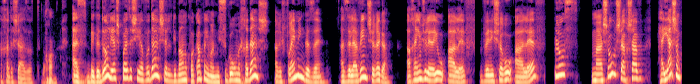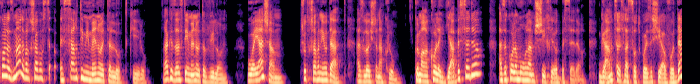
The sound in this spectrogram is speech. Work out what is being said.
החדשה הזאת. נכון. אז בגדול יש פה איזושהי עבודה של, דיברנו כבר כמה פעמים על מסגור מחדש, הרפריימינג הזה, אז זה להבין שרגע, החיים שלי היו א' ונשארו א', פלוס משהו שעכשיו היה שם כל הזמן, אבל עכשיו הסרתי ממנו את הלוט, כאילו. רק הזזתי ממנו את הווילון. הוא היה שם, פשוט עכשיו אני יודעת, אז לא השתנה כלום. כלומר, הכל היה בסדר, אז הכל אמור להמשיך להיות בסדר. גם צריך לעשות פה איזושהי עבודה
